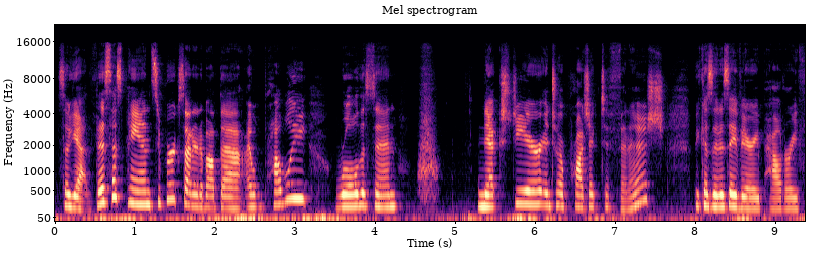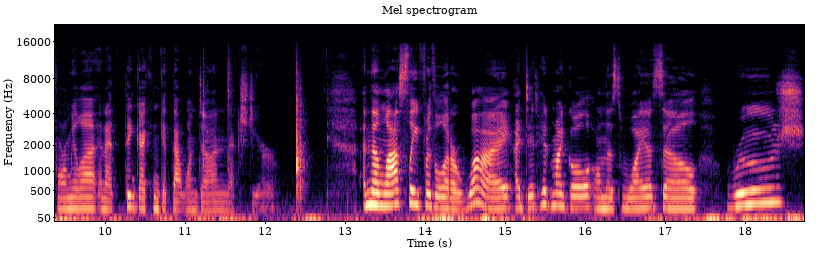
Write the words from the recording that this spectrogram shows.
So yeah, this has pan. Super excited about that. I will probably roll this in next year into a project to finish because it is a very powdery formula and I think I can get that one done next year. And then lastly, for the letter Y, I did hit my goal on this YSL Rouge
